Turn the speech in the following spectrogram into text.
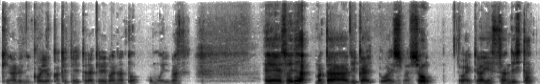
気軽に声をかけていただければなと思います。えー、それではまた次回お会いしましょう。お相手はやすさんでした。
